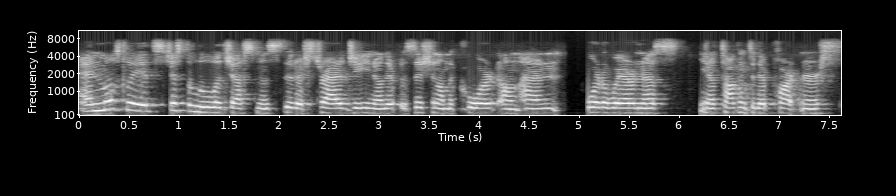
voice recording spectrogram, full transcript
and mostly it's just a little adjustments to their strategy, you know, their position on the court, on, on court awareness, you know, talking to their partners,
